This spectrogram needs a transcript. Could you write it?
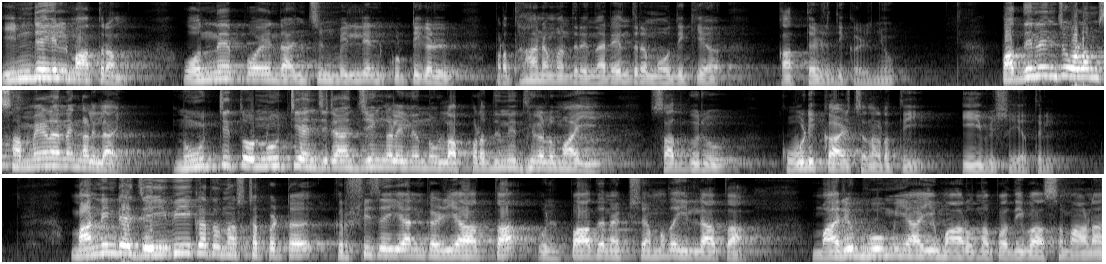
ഇന്ത്യയിൽ മാത്രം ഒന്ന് പോയിന്റ് അഞ്ച് മില്യൺ കുട്ടികൾ പ്രധാനമന്ത്രി നരേന്ദ്രമോദിക്ക് കത്തെഴുതി കഴിഞ്ഞു. പതിനഞ്ചോളം സമ്മേളനങ്ങളിലായി നൂറ്റി തൊണ്ണൂറ്റിയഞ്ച് രാജ്യങ്ങളിൽ നിന്നുള്ള പ്രതിനിധികളുമായി സദ്ഗുരു കൂടിക്കാഴ്ച നടത്തി ഈ വിഷയത്തിൽ. മണ്ണിന്റെ ജൈവികത നഷ്ടപ്പെട്ട് കൃഷി ചെയ്യാൻ കഴിയാത്ത ഉൽപാദനക്ഷമതയില്ലാത്ത മരുഭൂമിയായി മാറുന്ന പ്രതിഭാസമാണ്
